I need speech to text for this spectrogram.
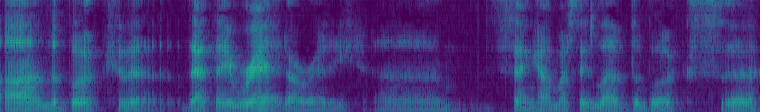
on the book that, that they read already, um, saying how much they loved the books uh,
